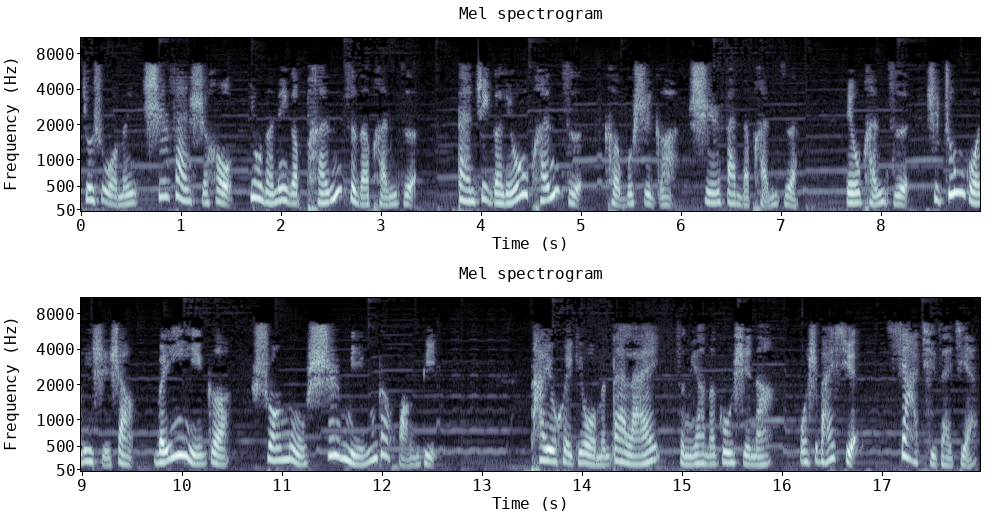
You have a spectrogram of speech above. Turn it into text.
就是我们吃饭时候用的那个盆子的盆子，但这个刘盆子可不是个吃饭的盆子。刘盆子是中国历史上唯一一个双目失明的皇帝，他又会给我们带来怎样的故事呢？我是白雪，下期再见。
